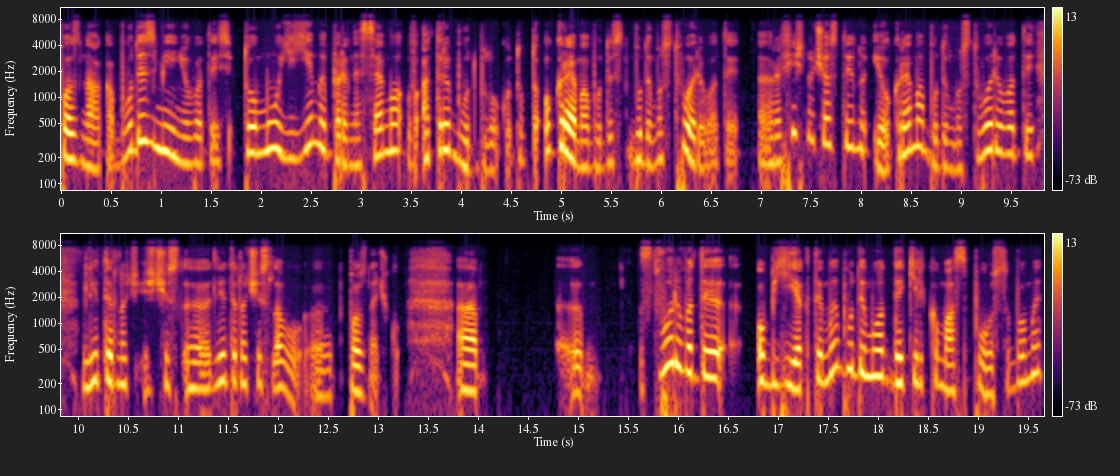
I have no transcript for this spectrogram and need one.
познака буде змінюватись, тому її ми перенесемо в атрибут блоку. Тобто окремо буде, будемо створювати е, графічну частину і окремо будемо створювати е, літерно-числову позначку. Створювати об'єкти ми будемо декількома способами.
